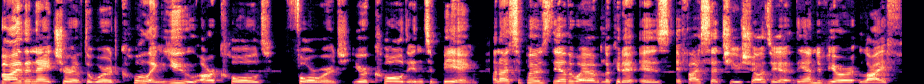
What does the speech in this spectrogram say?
By the nature of the word calling, you are called forward. You're called into being. And I suppose the other way I would look at it is if I said to you, Shazia, at the end of your life,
